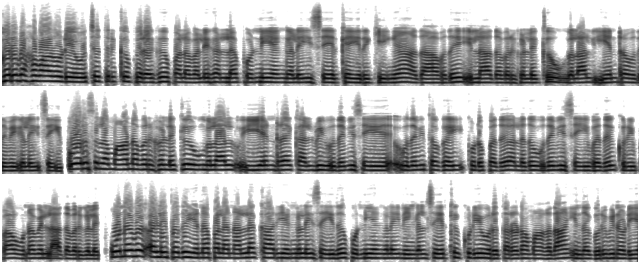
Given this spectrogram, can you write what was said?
குரு பகவானுடைய உச்சத்திற்கு பிறகு பல வழிகளில் புண்ணியங்களை சேர்க்க இருக்கீங்க. அதாவது இல்லாதவர்களுக்கு உங்களால் இயன்ற உதவிகளை செய் ஒரு சில மாணவர்களுக்கு உங்களால் இயன்ற கல்வி உதவி செய் உதவித்தொகை கொடுப்பது அல்லது உதவி செய்வது குறிப்பா உணவில்லாதவர்களுக்கு உணவு அளிப்பது என பல நல்ல காரியங்களை செய்து புண்ணியங்களை நீங்கள் சேர்க்கக்கூடிய ஒரு தருணமாக தான் இந்த குருவினுடைய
